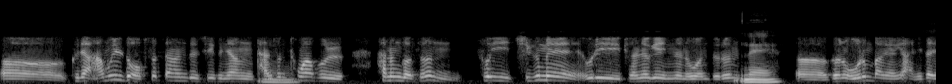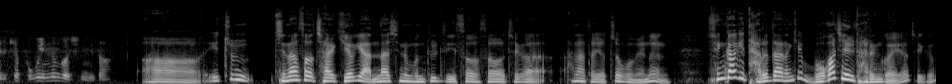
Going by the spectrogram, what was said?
어 그냥 아무 일도 없었다는 듯이 그냥 단순 음. 통합을 하는 것은 소위 지금의 우리 변혁에 있는 의원들은 네. 어 그건 옳은 방향이 아니다 이렇게 보고 있는 것입니다. 아, 이좀 지나서 잘 기억이 안 나시는 분들도 있어서 제가 하나 더 여쭤보면은 생각이 다르다는 게 뭐가 제일 다른 거예요, 지금?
